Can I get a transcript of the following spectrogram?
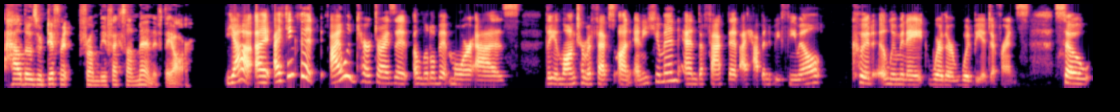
how those are different from the effects on men, if they are. Yeah, I, I think that I would characterize it a little bit more as the long term effects on any human, and the fact that I happen to be female could illuminate where there would be a difference. So,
